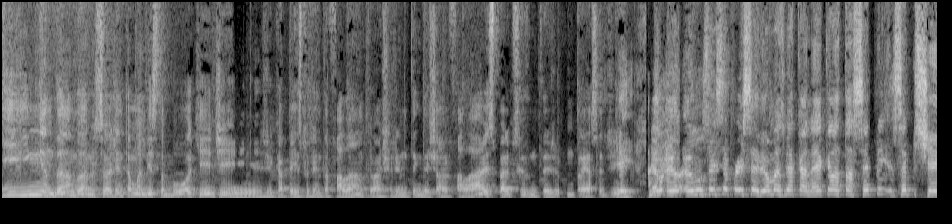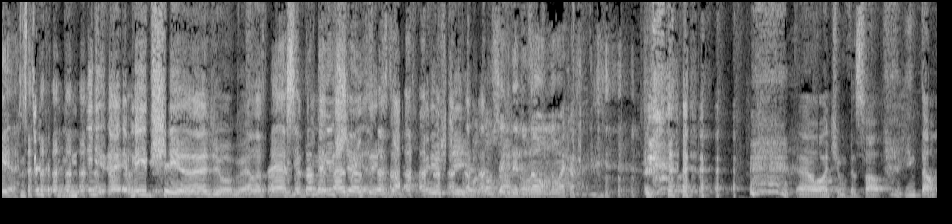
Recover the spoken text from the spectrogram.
e emendando, Anderson, a gente tem uma lista boa aqui de, de KPIs pra gente estar tá falando, que eu acho que a gente não tem que deixar de falar. Eu espero que vocês não estejam com pressa de. Eu, eu, eu, não sei se você percebeu, mas minha caneca ela tá sempre, sempre cheia. Sempre meio, é, é, meio cheia, né, Diogo? Ela tá é, sempre, sempre meio cheia. exato, meio cheia. Não, um segredo, não, não é café. É ótimo, pessoal. Então,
